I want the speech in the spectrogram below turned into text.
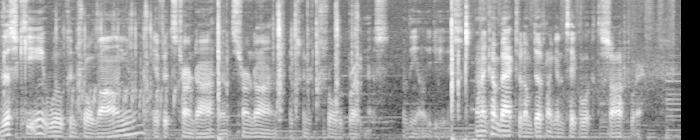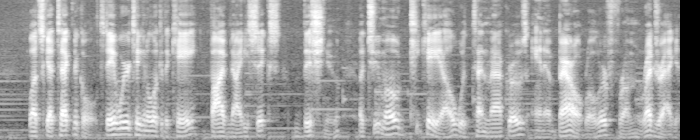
this key will control volume if it's turned off, and it's turned on, it's going to control the brightness of the LEDs. When I come back to it, I'm definitely going to take a look at the software. Let's get technical. Today we're taking a look at the K596 Vishnu, a two-mode TKL with 10 macros and a barrel roller from Redragon.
